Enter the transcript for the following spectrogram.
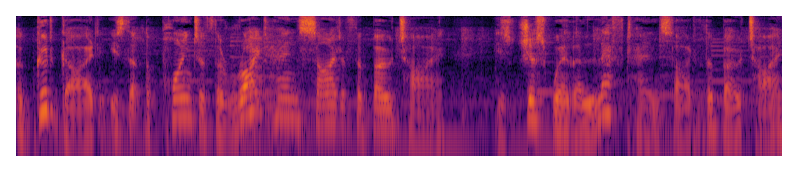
a good guide is that the point of the right hand side of the bow tie is just where the left hand side of the bow tie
